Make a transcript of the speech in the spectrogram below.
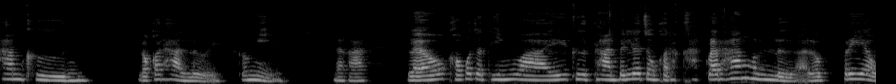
ข้ามคืน แล้วก็ทานเลยก็มี นะคะ แล้วเขาก็จะทิ้งไว้คือทานไปเรื่อยจนกระกระทั่งมันเหลือแล้วเปรี้ยว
